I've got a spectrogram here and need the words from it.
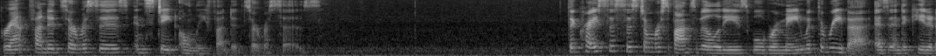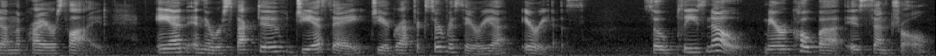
grant funded services, and state only funded services. The crisis system responsibilities will remain with the RBHA as indicated on the prior slide, and in their respective GSA, Geographic Service Area, areas. So please note, Maricopa is central,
